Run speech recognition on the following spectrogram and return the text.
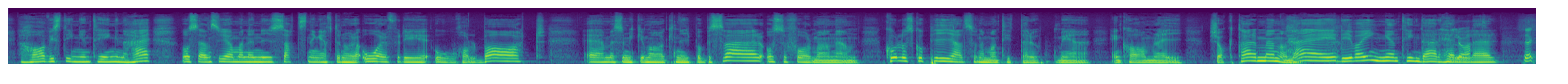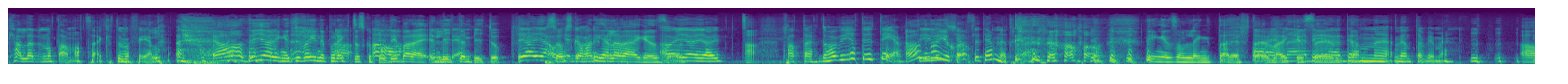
jaha visst ingenting. Nej. Och sen så gör man en ny satsning efter några år för det är ohållbart eh, med så mycket magknip och besvär och så får man en koloskopi, alltså när man tittar upp med en kamera i tjocktarmen och nej, det var ingenting där heller. Jag kallade något annat säkert, det var fel. Ja, det gör inget, du var inne på rektoskopi, det är bara en liten bit upp. Ja, ja, så ska man hela det. vägen så. Oj, oj, oj. Ja. Fattar, då har vi rätt ut det. Ja, det det är ett ju skönt. känsligt ämne tror jag. Ja, det är ingen som längtar efter nej, varken nej, det, den eh, väntar vi med. In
